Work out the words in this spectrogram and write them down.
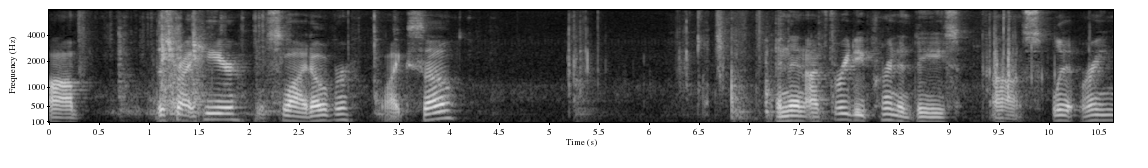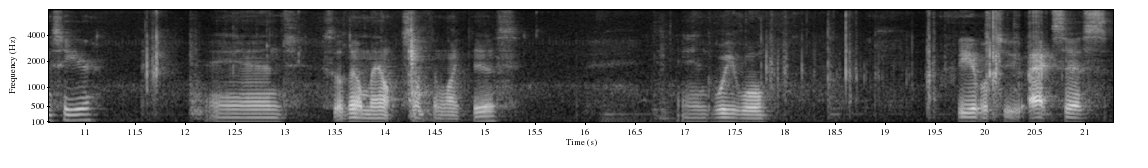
Um, this right here will slide over like so. And then I've 3D printed these uh, split rings here. And so they'll mount something like this. And we will be able to access,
